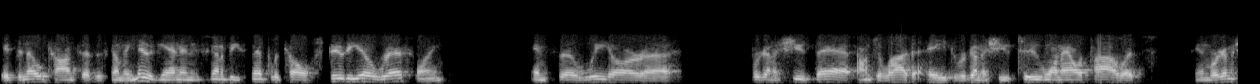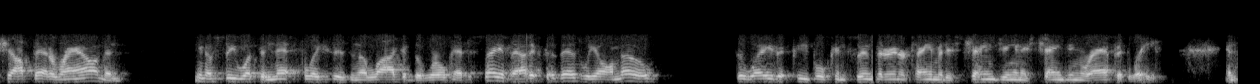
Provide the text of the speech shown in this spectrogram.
It's an old concept that's going to be new again, and it's going to be simply called studio wrestling. And so we are uh, we're going to shoot that on July the eighth. We're going to shoot two one-hour pilots, and we're going to shop that around and you know see what the Netflixes and the like of the world had to say about it. Because as we all know, the way that people consume their entertainment is changing and is changing rapidly. And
